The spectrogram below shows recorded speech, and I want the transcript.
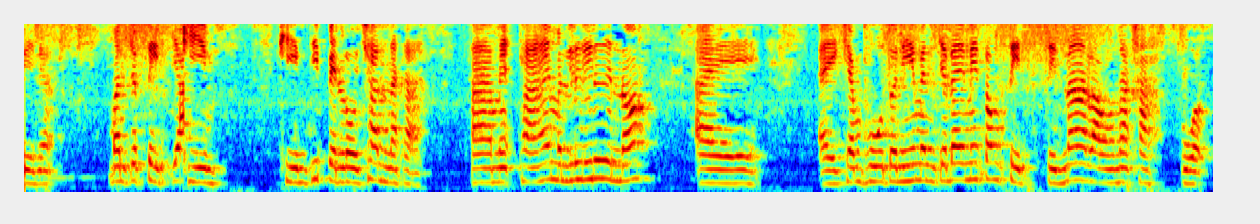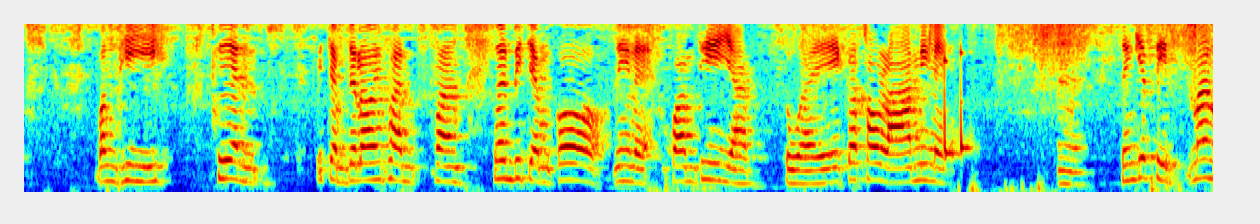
ยเนี่ยมันจะติดยาครีมครีมที่เป็นโลชั่นนะคะ ทาไม่ทาให้มันลื่นๆเนาะ ไอไอแชมพูตัวนี้มันจะได้ไม่ต้องติดติดหน้าเรานะคะปวกบางทีเพื่อนพี่แจำจะเล่าให้ฟังฟังเพื่อนพี่แจำก็นี่แหละ ความที่อยากสวยก็เข้าร้านนี่แหละอถึงจะติดมั่ง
